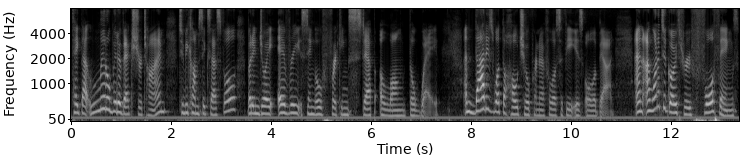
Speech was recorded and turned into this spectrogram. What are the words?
Take that little bit of extra time to become successful, but enjoy every single freaking step along the way. And that is what the whole chillpreneur philosophy is all about. And I wanted to go through four things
